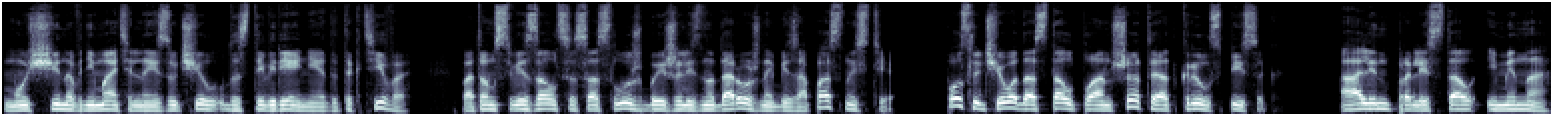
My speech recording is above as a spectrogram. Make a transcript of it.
Мужчина внимательно изучил удостоверение детектива, потом связался со службой железнодорожной безопасности, после чего достал планшет и открыл список. Ален пролистал имена,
